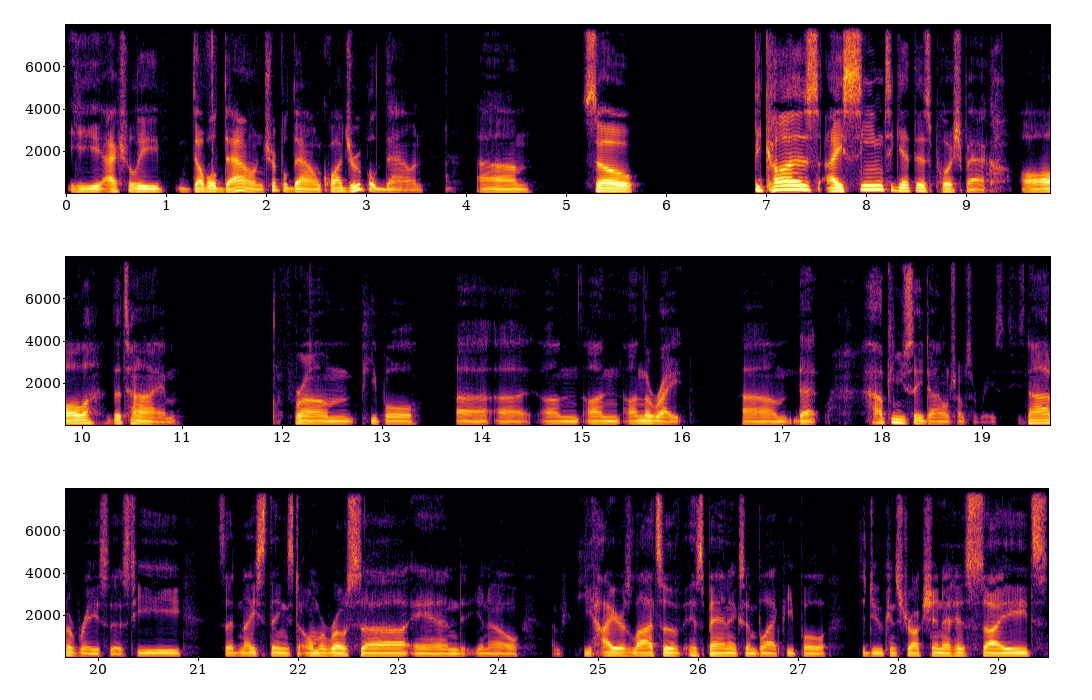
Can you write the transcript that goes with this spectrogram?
he actually doubled down, tripled down, quadrupled down. Um, so because I seem to get this pushback all the time from people uh, uh, on on on the right um, that how can you say Donald Trump's a racist? He's not a racist. He said nice things to Omarosa, and you know he hires lots of Hispanics and Black people to do construction at his sites.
